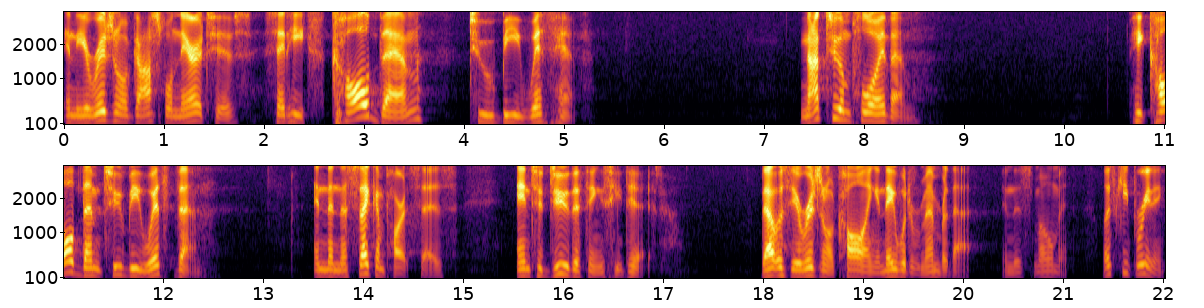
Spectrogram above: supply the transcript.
in the original gospel narratives, said he called them to be with him, not to employ them he called them to be with them. And then the second part says, and to do the things he did. That was the original calling, and they would remember that in this moment. Let's keep reading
